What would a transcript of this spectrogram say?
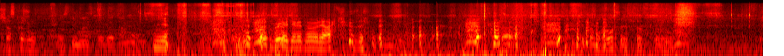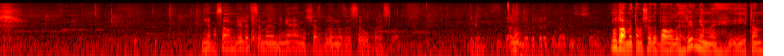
Зараз скажу. З камеру? Ні. Ви хотіли твою реакцію. Скільки там грошей, зараз скажу. Ні, на самом деле це ми міняємо, зараз будемо на ЗСУ пересилати. Блін. Теж будете перекладати на ЗСУ? Ну так, да, ми там ще додали гривнями і там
